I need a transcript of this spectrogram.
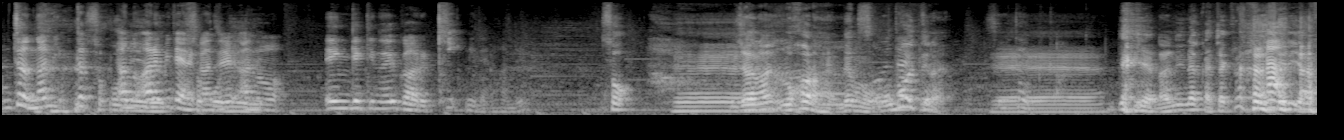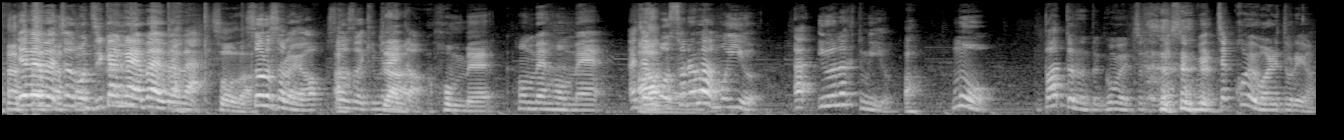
だじゃあ何？だそこにいる。あのあれみたいな感じ？そこにいる。あの演劇のよくある木みたいな感じ？そえうじゃない？分からへん。でもそういうタイプ。覚えてないそういうタイプへいやいや何なんか若干聞いてるやん。あやばいやばいちょっともう時間がやばいやばいやばい。そうだ。そろそろよ。そろそろ決めないと。本命。本命本命。あじゃあもうそれはもういいよ。あ言わなくてもいいよ。あ。もうバトルの時ごめんちょっと私めっちゃ声割れとるやん。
